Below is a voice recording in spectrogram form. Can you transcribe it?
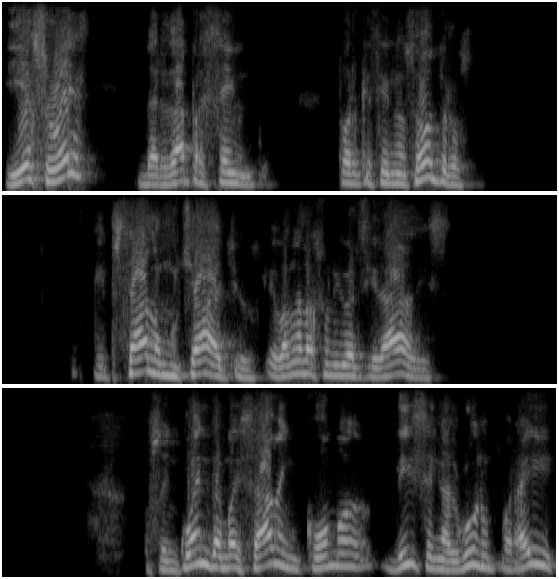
Y eso es verdad presente. Porque si nosotros, quizá los muchachos que van a las universidades, se encuentran, pues, saben cómo dicen algunos por ahí,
